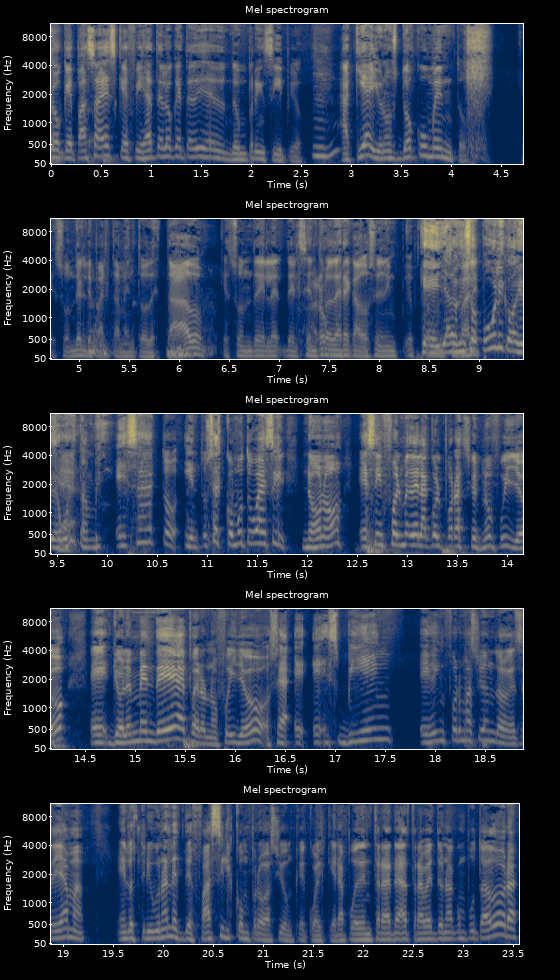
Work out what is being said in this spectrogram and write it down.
lo que pasa es que fíjate lo que te dije desde un principio. Aquí hay unos documentos que son del Departamento de Estado, que son del, del Centro de Recaudación de Imp- que ella los hizo públicos y de Willy también. Exacto. Y entonces, ¿cómo tú vas a decir? No, no, ese informe de la corporación no fui yo. Eh, yo lo enmendé, pero no fui yo. O sea, e- es bien, es información de lo que se llama en los tribunales de fácil comprobación, que cualquiera puede entrar a través de una computadora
